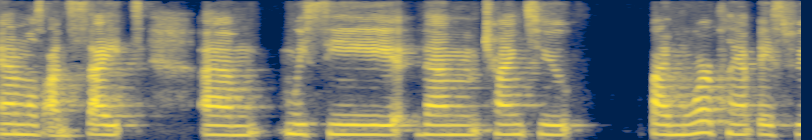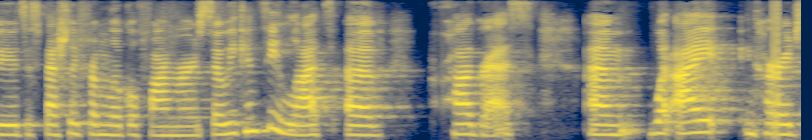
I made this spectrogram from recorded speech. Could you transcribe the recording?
animals on site. Um, we see them trying to buy more plant-based foods, especially from local farmers. So we can see lots of progress. Um, what I encourage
